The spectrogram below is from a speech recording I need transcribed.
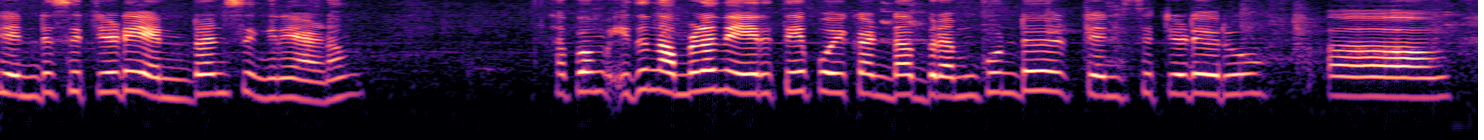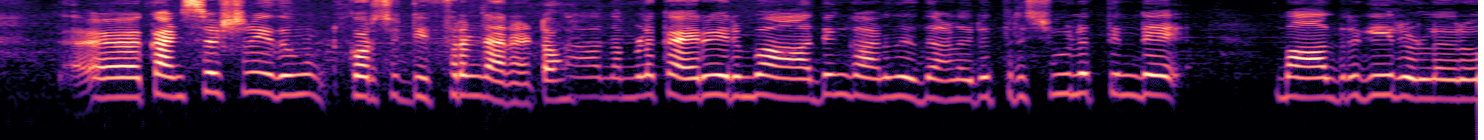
ടെന്റ് സിറ്റിയുടെ എൻട്രൻസ് ഇങ്ങനെയാണ്. അപ്പം ഇത് നമ്മൾ നേരത്തെ പോയി കണ്ട ബ്രഹ്മകുണ്ട് ടെന്റ് സിറ്റിയുടെ ഒരു കൺസ്ട്രക്ഷൻ ഇതും കുറച്ച് ഡിഫറെന്റ് ആണ് കേട്ടോ. നമ്മൾ കയറി വരുമ്പോൾ ആദ്യം കാണുന്ന ഇതാണ്. ഒരു തൃശ്ശൂലത്തിന്റെ മാതൃകയിലുള്ള ഒരു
